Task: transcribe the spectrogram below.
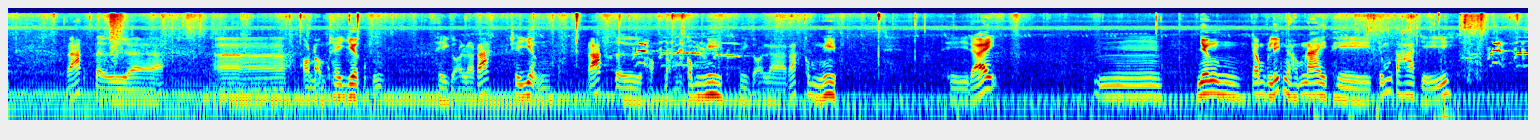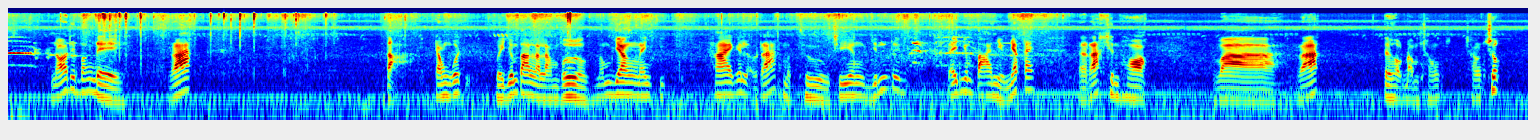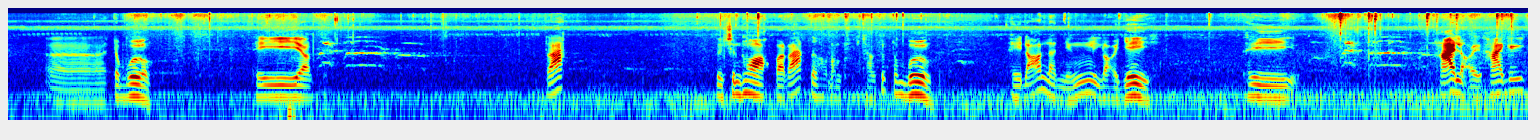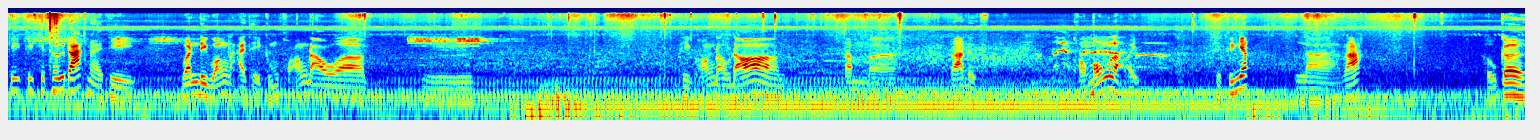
Rác từ uh, uh, hoạt động xây dựng thì gọi là rác xây dựng. Rác từ hoạt động công nghiệp thì gọi là rác công nghiệp. Thì đấy uhm, nhưng trong clip ngày hôm nay thì chúng ta chỉ nói đến vấn đề rác. Tại trong quá vì chúng ta là làm vườn nông dân nên hai cái loại rác mà thường xuyên dính đến, chúng ta nhiều nhất đấy là rác sinh hoạt và rác từ hoạt động sản, sản xuất uh, trong vườn. Thì ờ, rác từ sinh hoạt và rác từ hoạt động sản xuất trong vườn thì đó là những loại gì? Thì hai loại hai cái cái cái, cái thứ rác này thì quanh đi quẩn lại thì cũng khoảng đâu uh, thì khoảng đâu đó tầm uh, ra được khoảng bốn loại. Thì thứ nhất là rác hữu cơ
